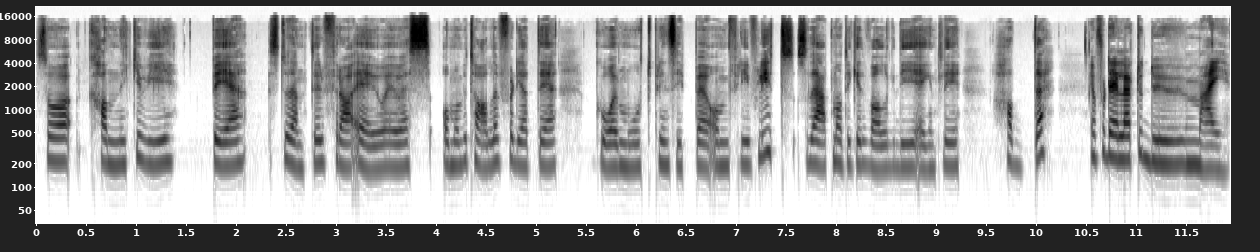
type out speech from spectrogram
så kan ikke vi be studenter fra EU og EØS om å betale, fordi at det går mot prinsippet om fri flyt. Så det er på en måte ikke et valg de egentlig hadde. Ja, for det lærte du meg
